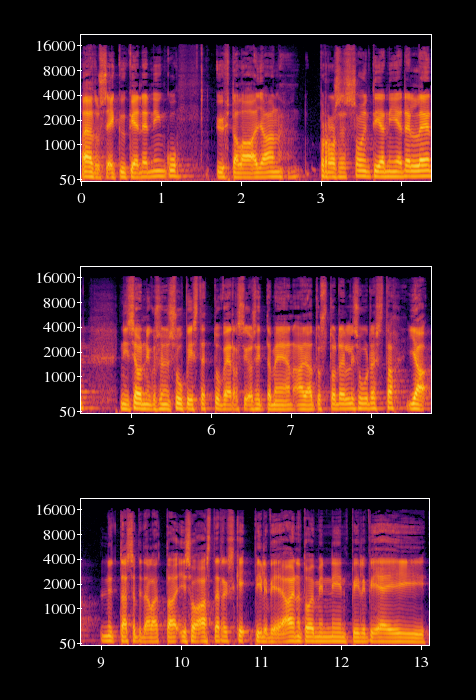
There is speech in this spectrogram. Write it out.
ajatus ei kykene niin kuin yhtä laajaan prosessointiin ja niin edelleen, niin se on niin supistettu versio sitten meidän ajatustodellisuudesta. Ja nyt tässä pitää laittaa iso asteriski, pilvi ei aina toimi niin, pilvi ei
